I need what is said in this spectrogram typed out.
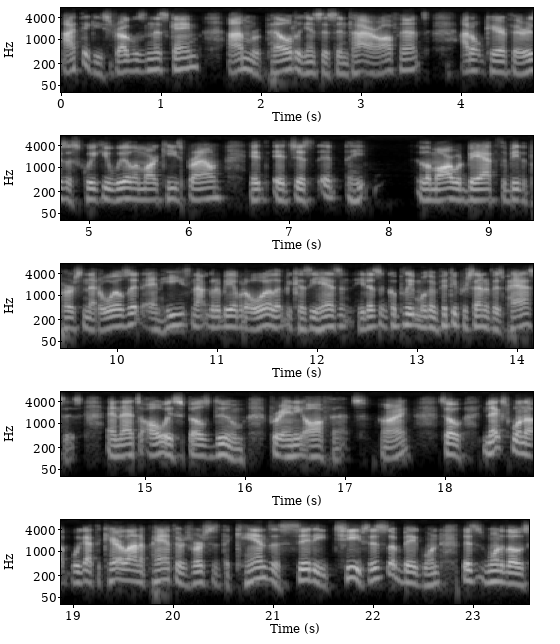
I think he struggles in this game. I'm repelled against this entire offense. I don't care if there is a squeaky wheel in Marquise Brown. It it just it, he, Lamar would be have to be the person that oils it, and he's not going to be able to oil it because he hasn't he doesn't complete more than 50% of his passes, and that's always spells doom for any offense. All right. So next one up, we got the Carolina Panthers versus the Kansas City Chiefs. This is a big one. This is one of those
